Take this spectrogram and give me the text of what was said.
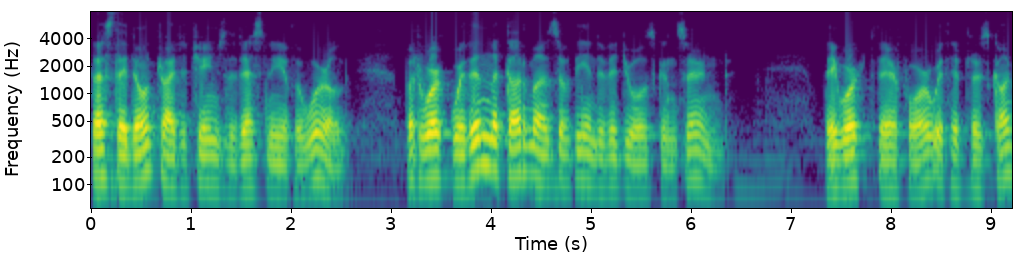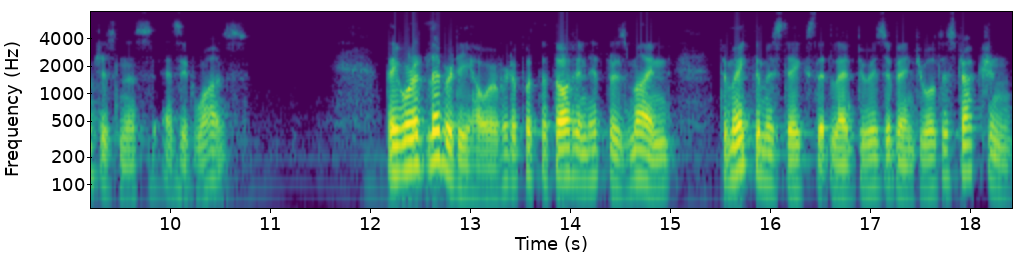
Thus, they don't try to change the destiny of the world, but work within the karmas of the individuals concerned. They worked, therefore, with Hitler's consciousness as it was. They were at liberty, however, to put the thought in Hitler's mind to make the mistakes that led to his eventual destruction.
